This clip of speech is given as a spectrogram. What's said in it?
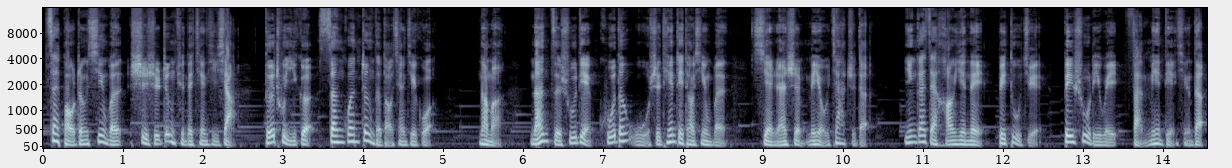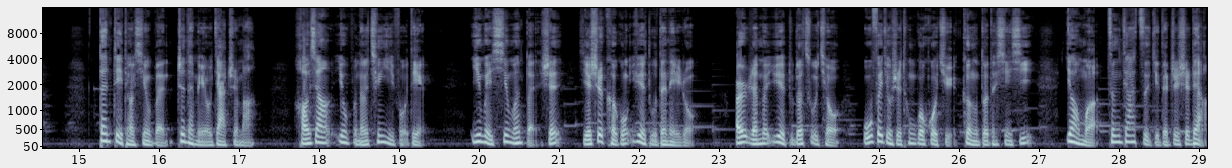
在保证新闻事实正确的前提下，得出一个三观正的导向结果，那么男子书店苦等五十天这条新闻显然是没有价值的，应该在行业内被杜绝，被树立为反面典型的。但这条新闻真的没有价值吗？好像又不能轻易否定，因为新闻本身也是可供阅读的内容，而人们阅读的诉求无非就是通过获取更多的信息，要么增加自己的知识量，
